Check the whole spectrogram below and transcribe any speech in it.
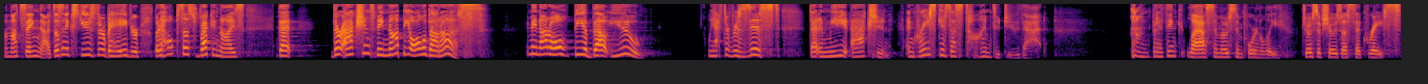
I'm not saying that. It doesn't excuse their behavior, but it helps us recognize that their actions may not be all about us. It may not all be about you. We have to resist that immediate action, and grace gives us time to do that. but I think last and most importantly, Joseph shows us that grace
